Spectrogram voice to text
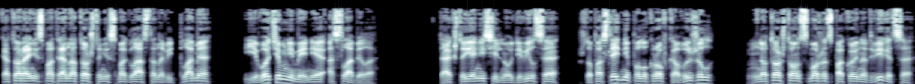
которая, несмотря на то, что не смогла остановить пламя, его, тем не менее, ослабила. Так что я не сильно удивился, что последний полукровка выжил, но то, что он сможет спокойно двигаться,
